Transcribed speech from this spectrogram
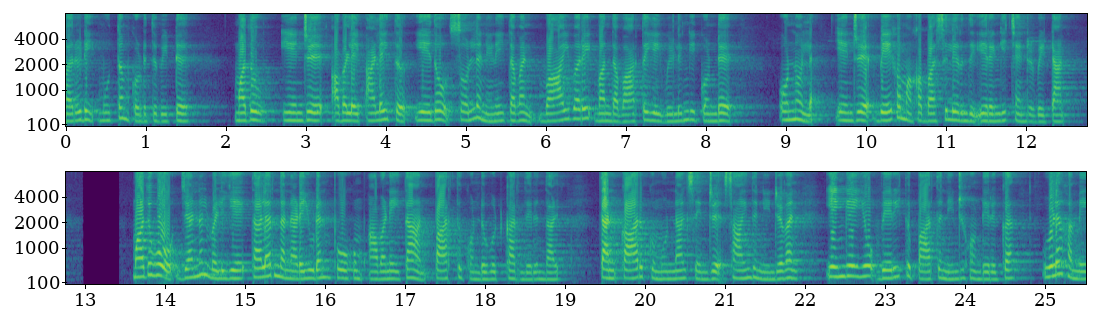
வருடி முத்தம் கொடுத்துவிட்டு மது என்று அவளை அழைத்து ஏதோ சொல்ல நினைத்தவன் வாய்வரை வந்த வார்த்தையை விழுங்கிக் கொண்டு ஒன்றும் இல்லை என்று வேகமாக பஸ்ஸிலிருந்து இறங்கி சென்று விட்டான். மதுவோ ஜன்னல் வழியே தளர்ந்த நடையுடன் போகும் அவனை தான் பார்த்து கொண்டு உட்கார்ந்திருந்தாள். தன் காருக்கு முன்னால் சென்று சாய்ந்து நின்றவன் எங்கேயோ வெறித்து பார்த்து நின்று கொண்டிருக்க உலகமே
